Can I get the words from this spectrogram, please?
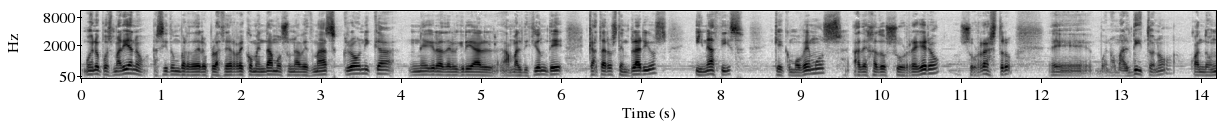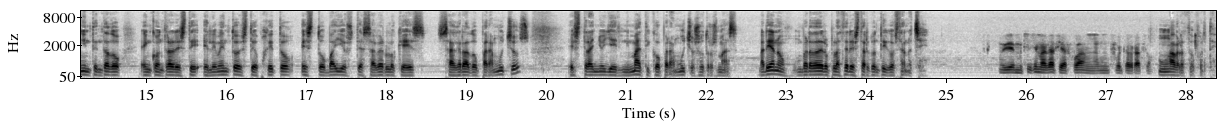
Bueno, pues Mariano, ha sido un verdadero placer. Recomendamos una vez más Crónica Negra del Grial, la maldición de cátaros templarios y nazis, que como vemos ha dejado su reguero, su rastro, eh, bueno, maldito, ¿no? Cuando han intentado encontrar este elemento, este objeto, esto vaya usted a saber lo que es sagrado para muchos, extraño y enigmático para muchos otros más. Mariano, un verdadero placer estar contigo esta noche. Muy bien, muchísimas gracias Juan, un fuerte abrazo. Un abrazo fuerte.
